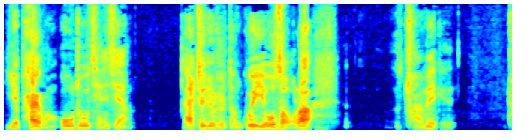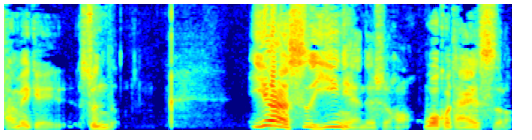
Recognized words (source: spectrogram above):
也派往欧洲前线了，哎，这就是等贵由走了，传位给。传位给孙子。一二四一年的时候，窝阔台死了，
